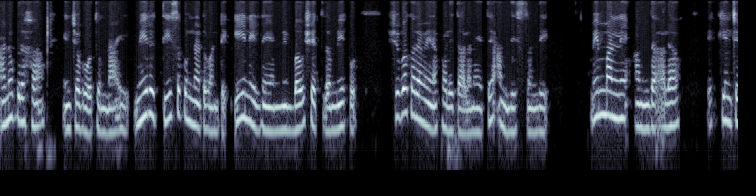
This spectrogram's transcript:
అనుగ్రహించబోతున్నాయి. మీరు తీసుకున్నటువంటి ఈ నిర్ణయం మీ భవిష్యత్తులో మీకు శుభకరమైన ఫలితాలను అయితే అందిస్తుంది. మిమ్మల్ని అందాల ఎక్కించే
